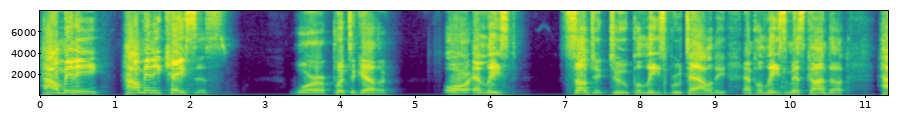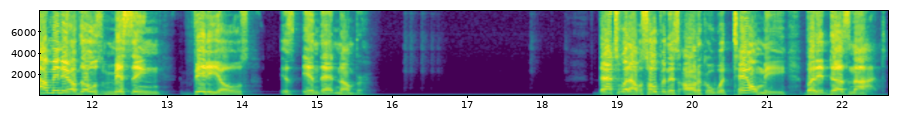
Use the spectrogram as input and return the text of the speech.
how many how many cases were put together or at least subject to police brutality and police misconduct, how many of those missing videos is in that number? That's what I was hoping this article would tell me, but it does not.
